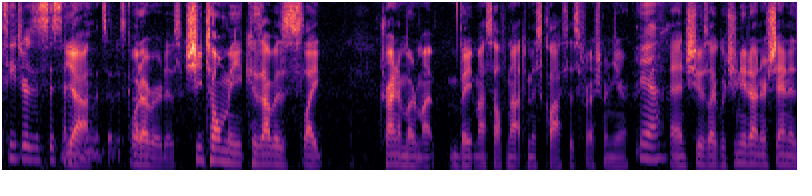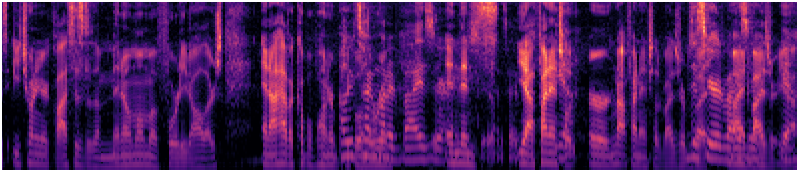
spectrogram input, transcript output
teacher's assistant. Yeah. that's what it's called. Whatever it is. She told me cuz I was like trying to motivate myself not to miss classes freshman year. Yeah. And she was like, "What you need to understand is each one of your classes is a minimum of forty dollars, and I have a couple hundred Oh, you're people in talking about advisor. And then just realized that. yeah financial Yeah. or not financial advisor Just but your my advisor, advisor yeah.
